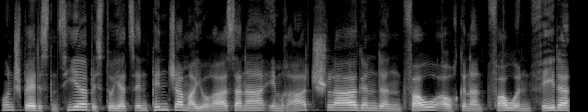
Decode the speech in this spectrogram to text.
Und spätestens hier bist du jetzt in Pincha Mayurasana im ratschlagenden V, auch genannt Pfauenfeder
